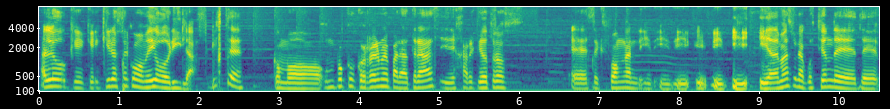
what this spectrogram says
algo que, quiero hacer como medio gorilas, ¿viste? Como un poco correrme para atrás y dejar que otros eh, se expongan y, además una cuestión de, de,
